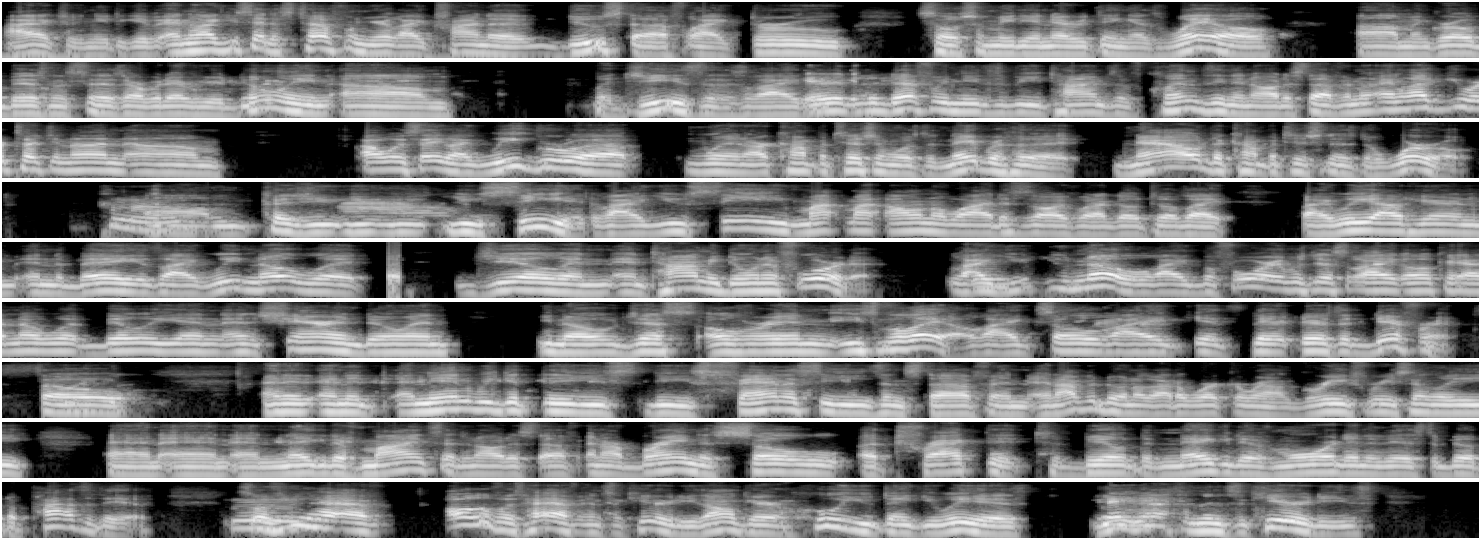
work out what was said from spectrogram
I actually need to give and like you said, it's tough when you're like trying to do stuff like through social media and everything as well, um, and grow businesses or whatever you're doing. Um, but Jesus, like there, there, definitely needs to be times of cleansing and all this stuff. And, and like you were touching on, um, I would say like we grew up when our competition was the neighborhood. Now the competition is the world. Come on. because um, you, wow. you you see it. Like you see my, my I don't know why this is always what I go to. I was like, like we out here in, in the Bay is like we know what Jill and, and Tommy doing in Florida. Like mm-hmm. you, you know, like before it was just like, okay, I know what Billy and, and Sharon doing you know, just over in East Vallejo. Like, so like it's there, there's a difference. So and it and it and then we get these these fantasies and stuff. And and I've been doing a lot of work around grief recently and and and negative mindset and all this stuff. And our brain is so attracted to build the negative more than it is to build the positive. Mm. So if you mm. have all of us have insecurities, I don't care who you think you is, you have some insecurities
